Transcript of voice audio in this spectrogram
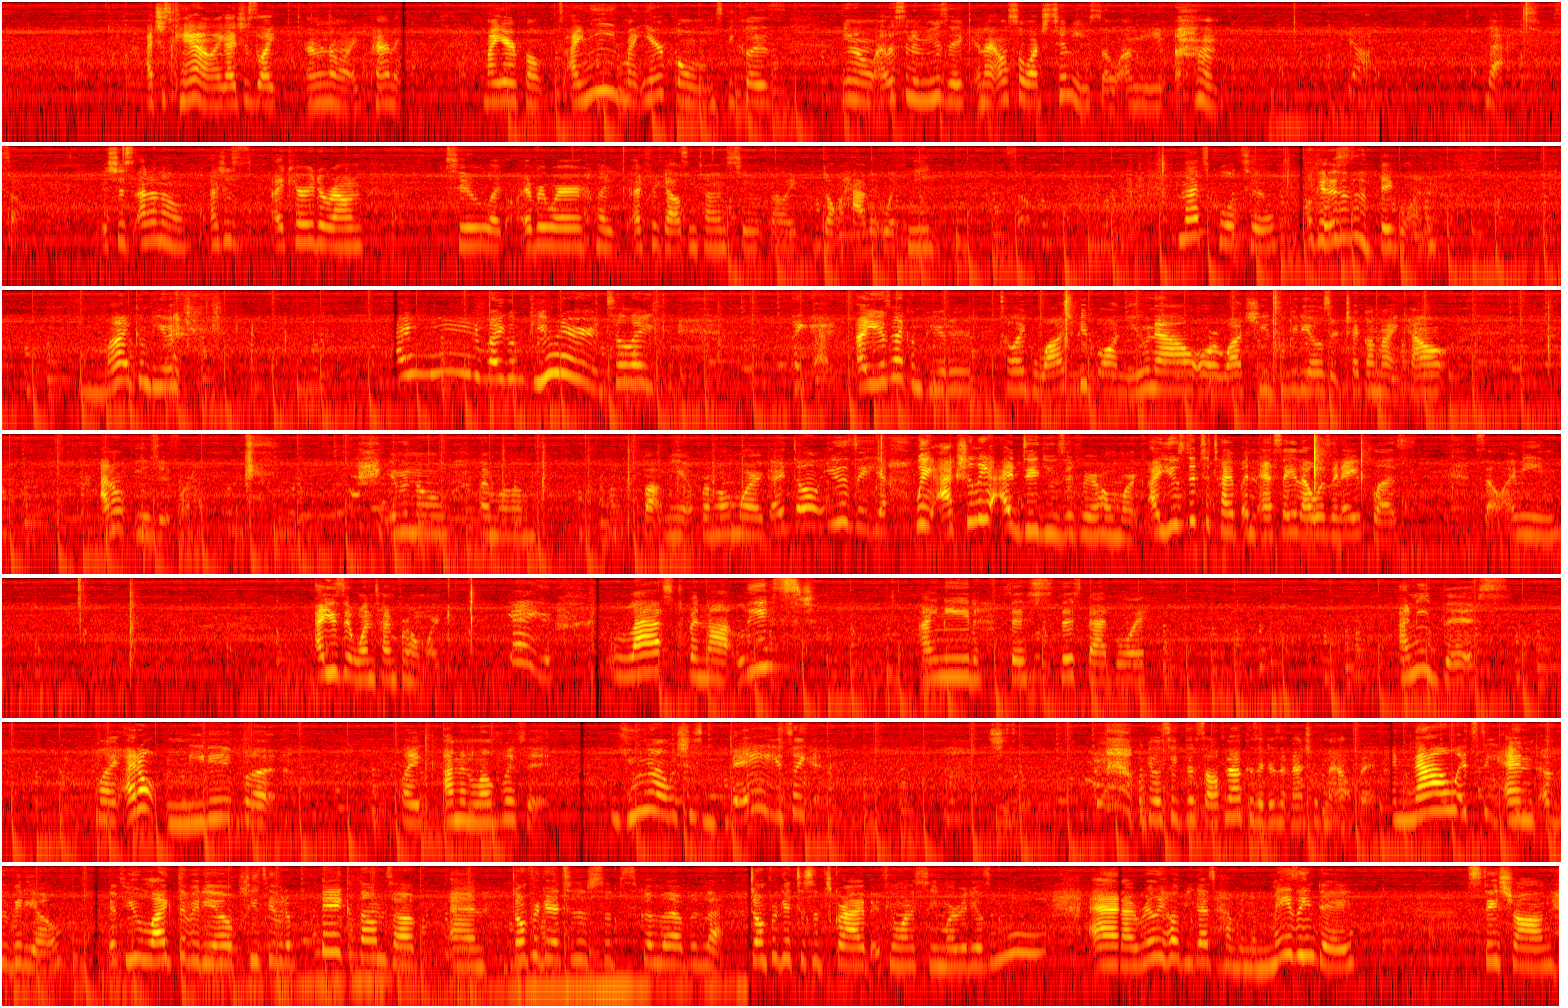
I just can't. Like I just like I don't know, I panic. My earphones. I need my earphones because you know, I listen to music and I also watch Timmy, so I mean yeah. That. So it's just I don't know. I just I carried around too like everywhere. Like I freak out sometimes too if I like don't have it with me. So and that's cool too. Okay this is the big one. My computer. I need my computer to like like I, I use my computer to like watch people on YouNow or watch YouTube videos or check on my account. I don't use it for even though my mom bought me it for homework. I don't use it yet. Wait, actually, I did use it for your homework. I used it to type an essay that was an A+. plus. So, I mean, I used it one time for homework. Yay! Last but not least, I need this, this bad boy. I need this like I don't need it but like I'm in love with it you know it's just bae it's like it's just... okay let's take this off now because it doesn't match with my outfit and now it's the end of the video If you liked the video, please give it a big thumbs up and don't forget to subscribe. Don't forget to subscribe if you want to see more videos of me. And I really hope you guys have an amazing day. Stay strong.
